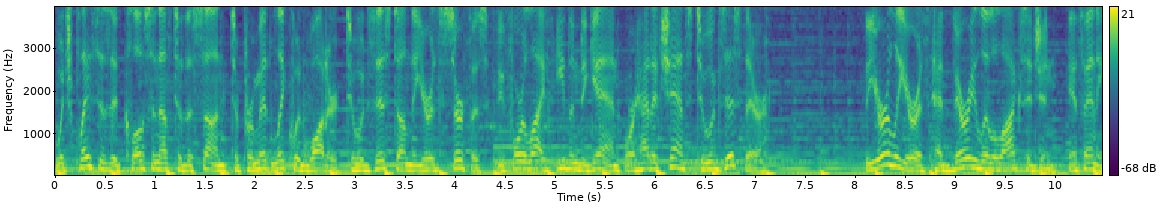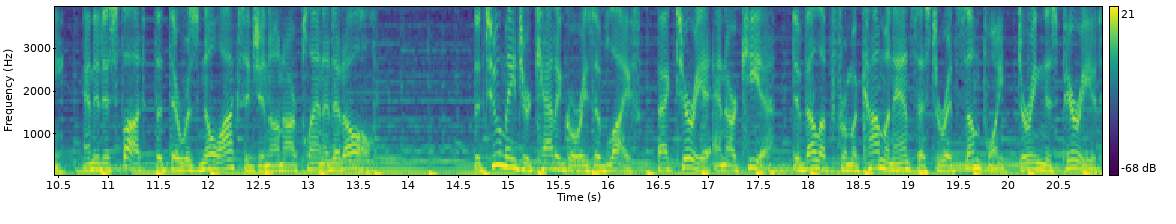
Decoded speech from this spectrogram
which places it close enough to the Sun to permit liquid water to exist on the Earth's surface before life even began or had a chance to exist there. The early Earth had very little oxygen, if any, and it is thought that there was no oxygen on our planet at all. The two major categories of life, bacteria and archaea, developed from a common ancestor at some point during this period,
